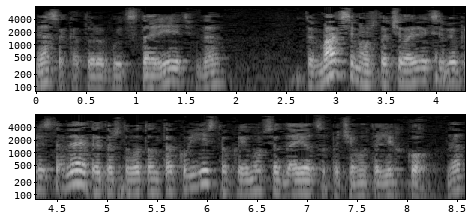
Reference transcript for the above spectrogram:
мясо, которое будет стареть, да. Это максимум, что человек себе представляет, это что вот он такой есть, только ему все дается почему-то легко, да.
